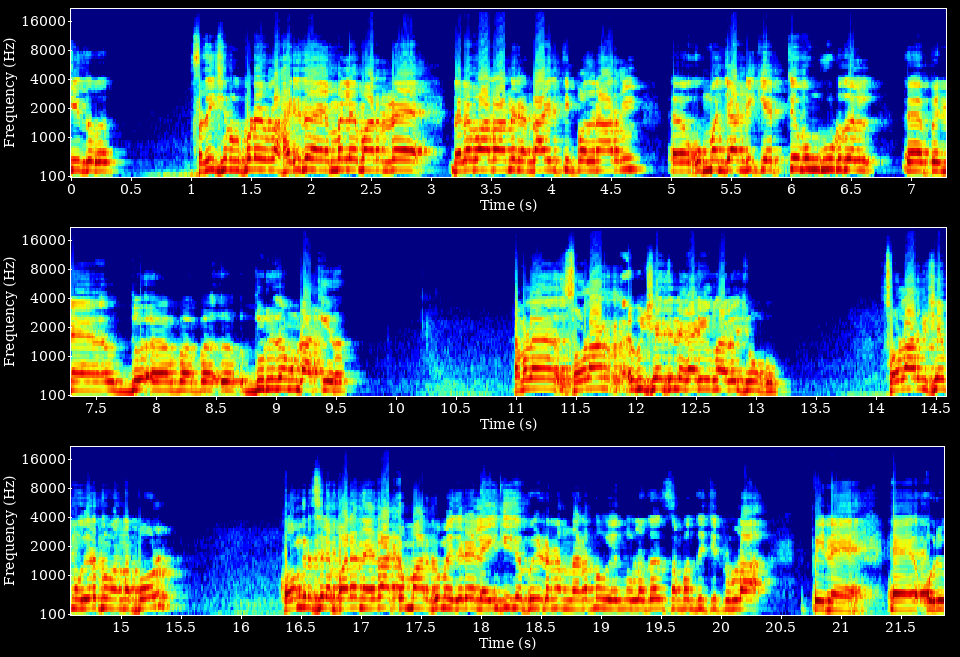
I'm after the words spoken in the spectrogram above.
ചെയ്തത്. സതീശൻ ഉൾപ്പെടെയുള്ള ഹരിത എം എൽ എമാരുടെ നിലപാടാണ് രണ്ടായിരത്തി പതിനാറിൽ ഉമ്മൻചാണ്ടിക്ക് ഏറ്റവും കൂടുതൽ പിന്നെ ദുരിതമുണ്ടാക്കിയത്. നമ്മൾ സോളാർ വിഷയത്തിന്റെ കാര്യം ഒന്ന് ആലോചിച്ച് നോക്കൂ. സോളാർ വിഷയം ഉയർന്നു വന്നപ്പോൾ കോൺഗ്രസിലെ പല നേതാക്കന്മാർക്കും എതിരെ ലൈംഗിക പീഡനം നടന്നു എന്നുള്ളത് സംബന്ധിച്ചിട്ടുള്ള പിന്നെ ഒരു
